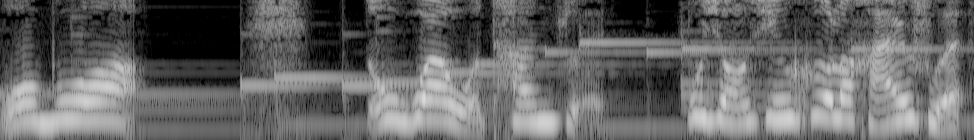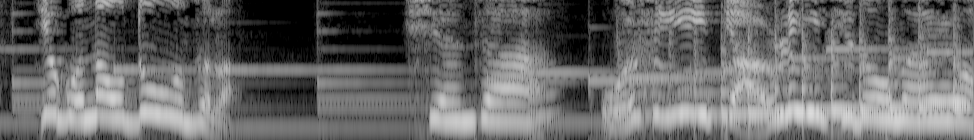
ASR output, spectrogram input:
波波，都怪我贪嘴，不小心喝了海水，结果闹肚子了。现在我是一点力气都没有，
